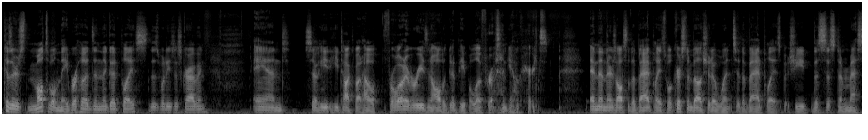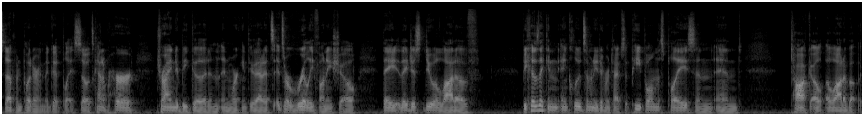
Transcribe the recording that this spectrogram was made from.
because there's multiple neighborhoods in the good place. Is what he's describing, and so he he talked about how for whatever reason all the good people love frozen yogurts. And then there's also the bad place. Well, Kristen Bell should have went to the bad place, but she the system messed up and put her in the good place. So it's kind of her trying to be good and, and working through that. It's it's a really funny show. They they just do a lot of because they can include so many different types of people in this place and and talk a, a lot about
